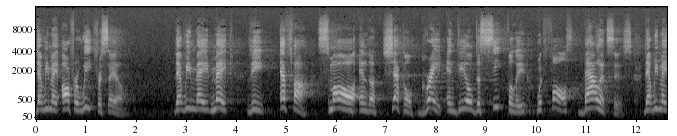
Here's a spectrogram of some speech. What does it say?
that we may offer wheat for sale? That we may make the ephah small and the shekel great, and deal deceitfully with false balances, that we may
